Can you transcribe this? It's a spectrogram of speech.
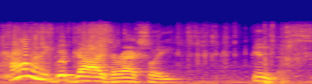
how many good guys are actually in this?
